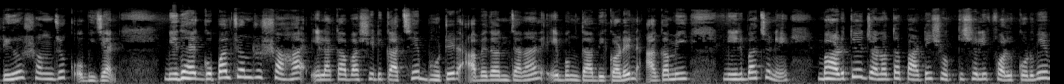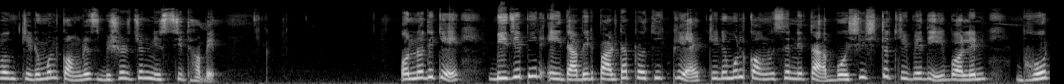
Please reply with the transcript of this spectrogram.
গৃহ সংযোগ অভিযান। বিধায়ক গোপালচন্দ্র সাহা এলাকাবাসীর কাছে ভোটের আবেদন জানান এবং দাবি করেন, আগামী নির্বাচনে ভারতীয় জনতা পার্টি শক্তিশালী ফল করবে এবং তৃণমূল কংগ্রেস বিসর্জন নিশ্চিত হবে। অন্যদিকে, বিজেপির এই দাবির পাল্টা প্রতিক্রিয়ায় তৃণমূল কংগ্রেসের নেতা বৈশিষ্ট্য ত্রিবেদী বলেন, ভোট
